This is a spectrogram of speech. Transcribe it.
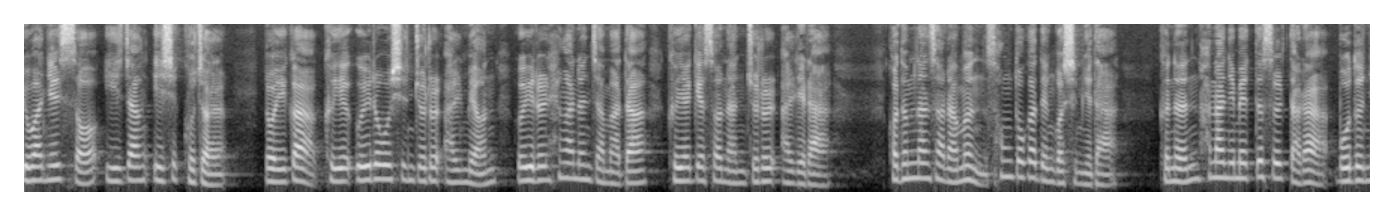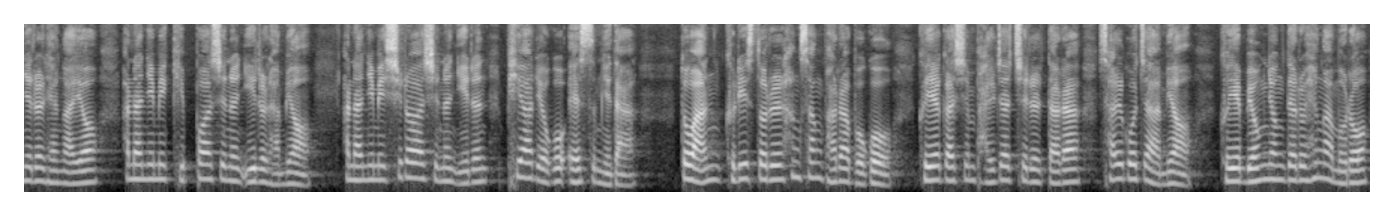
요한 1서 2장 29절. 너희가 그의 의로우신 줄을 알면 의를 행하는 자마다 그에게서 난 줄을 알리라. 거듭난 사람은 성도가 된 것입니다. 그는 하나님의 뜻을 따라 모든 일을 행하여 하나님이 기뻐하시는 일을 하며 하나님이 싫어하시는 일은 피하려고 애씁니다. 또한 그리스도를 항상 바라보고 그의 가신 발자취를 따라 살고자 하며 그의 명령대로 행함으로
